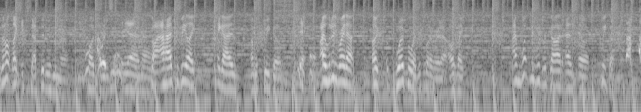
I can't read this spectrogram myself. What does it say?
they're not like accepted within the COD I would say, yeah, no. So I I had to be like, hey guys, I'm a squeaker. yeah. I literally write out, like, word for word, this is what I wrote out. I was like, I'm what you would regard as a squeaker.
